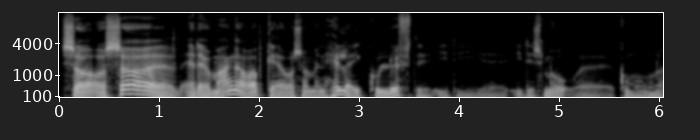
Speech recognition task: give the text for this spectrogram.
så, og så øh, er der jo mange opgaver, som man heller ikke kunne løfte i de, øh, i de små øh, kommuner.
